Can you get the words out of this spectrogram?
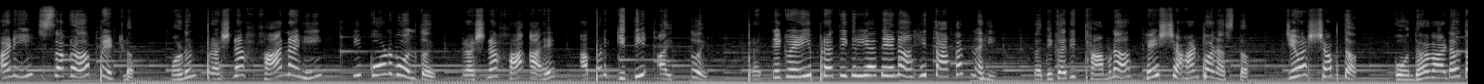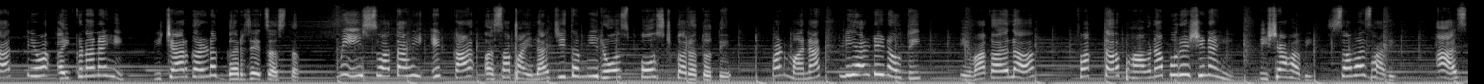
आणि सगळं पेटलं. म्हणून प्रश्न हा नाही की कोण बोलतोय. प्रश्न हा आहे आपण किती ऐकतोय? प्रत्येक वेळी प्रतिक्रिया देणं ही ताकद नाही. कधी कधी थांबणं हे शहाणपण असतं. जेव्हा शब्द गोंधळ वाढवतात तेव्हा ऐकणं नाही. विचार करणं गरजेचं असतं. मी स्वतःही एक काळ असा पाहिला जिथं मी रोज पोस्ट करत होते. पण मनात क्लिअरिटी नव्हती. तेव्हा कळलं फक्त भावना पुरेशी नाही दिशा हवी समज हवी. आज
